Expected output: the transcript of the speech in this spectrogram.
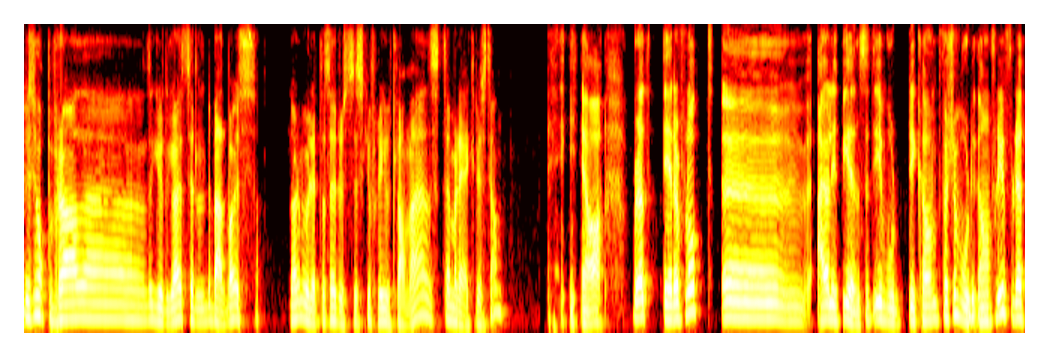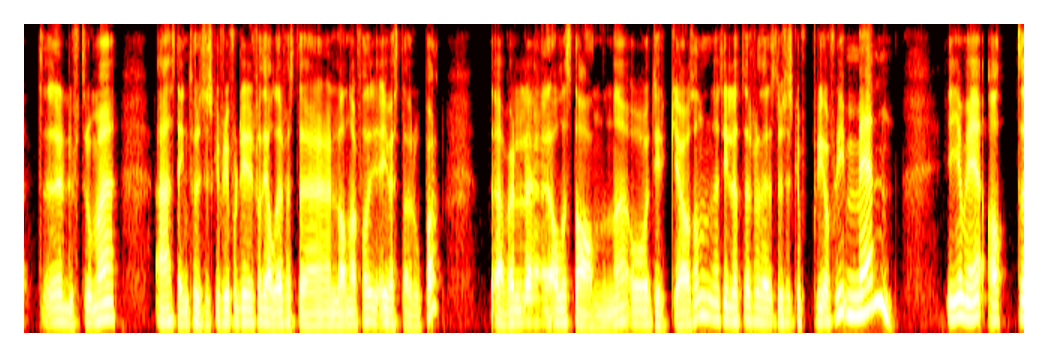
hvis vi hopper fra eh, The Good Guys til The Bad Boys Nå er det mulighet til å se russiske fly i utlandet. Stemmer det, Christian? Ja, for at Aeroflot uh, er jo litt begrenset i hvor de kan, først hvor de kan fly, fordi at eh, luftrommet er stengt for russiske fly for de, for de aller fleste land, i hvert fall i Vest-Europa. Det er vel alle stanene og Tyrkia og sånn tillater fremdeles russiske fly å fly. Men i og med at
